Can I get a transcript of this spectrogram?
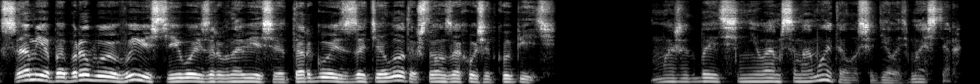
Сам я попробую вывести его из равновесия, торгуясь за те лоты, что он захочет купить. — Может быть, не вам самому это лучше делать, мастер? —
